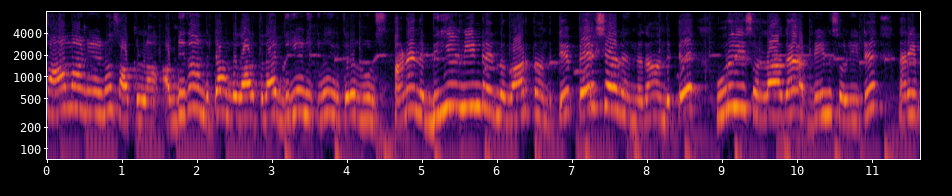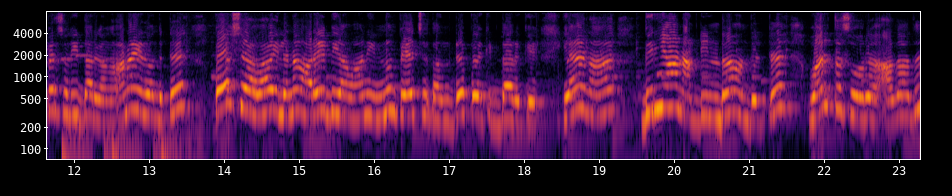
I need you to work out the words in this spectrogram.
சாமானியனும் சாப்பிடலாம். அப்படிதான் வந்துட்டு அந்த காலத்துல பிரியாணிக்குன்னு இருக்கிற ரூல்ஸ் ஆனா இந்த பிரியாணின்ற இந்த வார்த்தை வந்துட்டு பேஷால இருந்து தான் வந்துட்டு உறுதி சொல்லாக அப்படின்னு சொல்லிட்டு நிறைய பேர் சொல்லிட்டு தான் இருக்காங்க. ஆனா இது வந்துட்டு பேர்ஷியாவா இல்லைன்னா அரேபியாவான்னு இன்னும் பேச்சு வந்துட்டு போய்கிட்டு தான் இருக்குது ஏன்னா பிரியான் அப்படின்ற வந்துட்டு வறுத்த சோறு அதாவது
